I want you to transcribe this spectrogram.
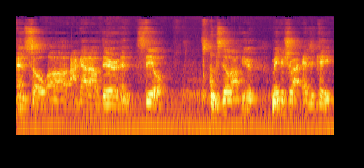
And so uh, I got out there and still, I'm still out here making sure I educate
